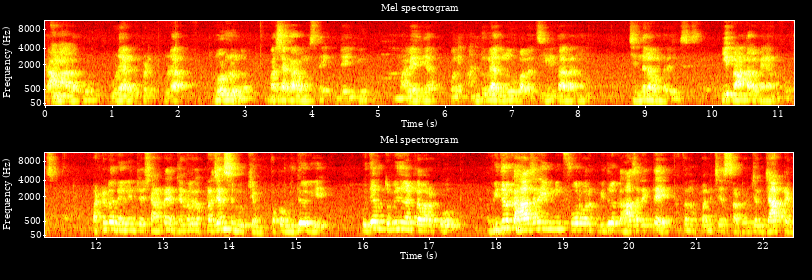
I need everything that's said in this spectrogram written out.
గ్రామాలకు గూడాలకు ఇప్పటికి కూడా రోడ్లు ఉండవు. వర్షాకాలం వస్తే డెంగ్యూ మలేరియా కొన్ని అంటువ్యాధులు వాళ్ళ జీవితాలను చిందర వందర చేసేస్తాయి ఈ ప్రాంతాలపైన మనం ఫోకస్ పర్టికులర్ నేను ఏం చేశానంటే జనరల్గా ప్రజెన్స్ ముఖ్యం. ఒక ఉద్యోగి ఉదయం తొమ్మిది గంటల వరకు విధులకు హాజరై ఈవినింగ్ ఫోర్ వరకు విధులకు హాజరైతే అతను పని చేస్తాడు. జన్ జాబ్ టైం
